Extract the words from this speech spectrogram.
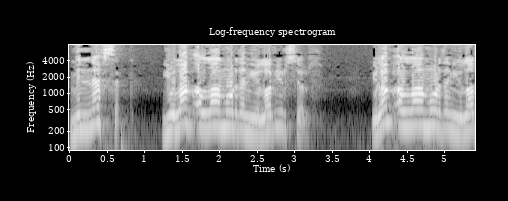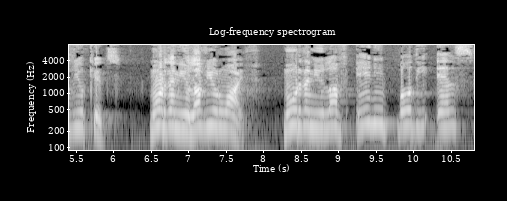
من نفسك you love Allah more than you love yourself. You love Allah more than you love your kids, more than you love your wife, more than you love anybody else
